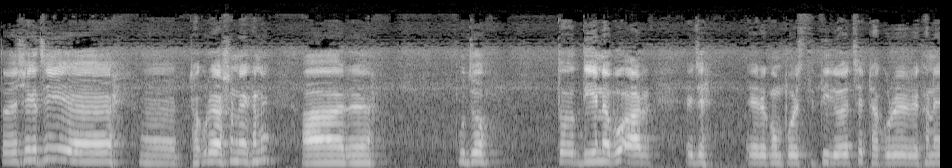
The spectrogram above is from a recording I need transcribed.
তো এসে গেছি ঠাকুরের আসনে এখানে। আর পুজো তো দিয়ে নেব। আর এই যে এরকম পরিস্থিতি রয়েছে, ঠাকুরের এখানে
